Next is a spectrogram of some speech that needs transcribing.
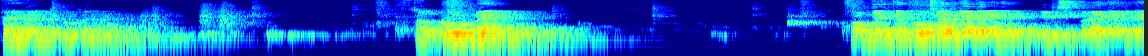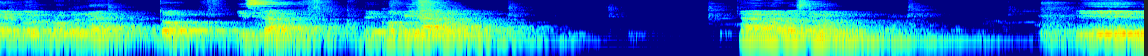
triangle prove करना है। तो प्रूफ में प्रूफ देखते हैं प्रूफ में हम क्या करेंगे? एबीसी को राइट एंगल ट्रायंगल को प्रूव करना है। तो इसका देखो भी है क्या है हमारे पास given a b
